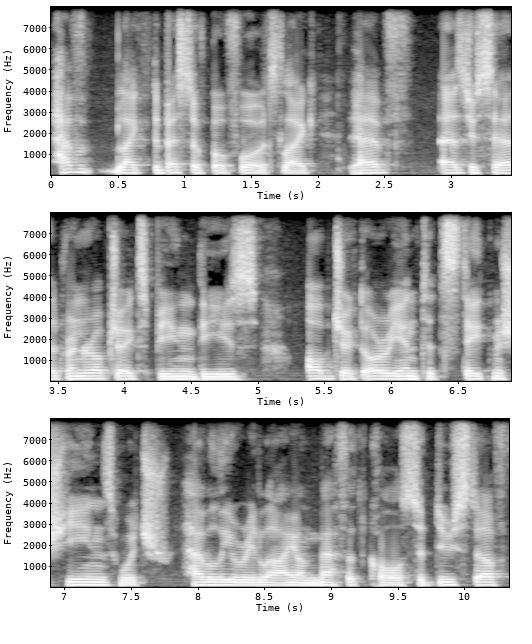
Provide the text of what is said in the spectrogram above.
have like the best of both worlds. Like yeah. have as you said, render objects being these object oriented state machines, which heavily rely on method calls to do stuff.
